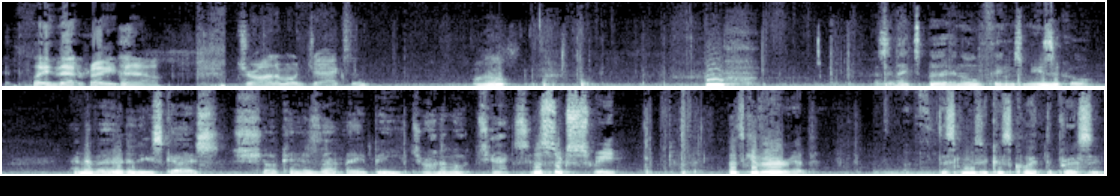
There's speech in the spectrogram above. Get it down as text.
and play that right now. Geronimo Jackson? Well, as an expert in all things musical, I never heard of these guys. Shocking as that may be. Geronimo Jackson. This looks sweet. Let's give her a rip. This music is quite depressing.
